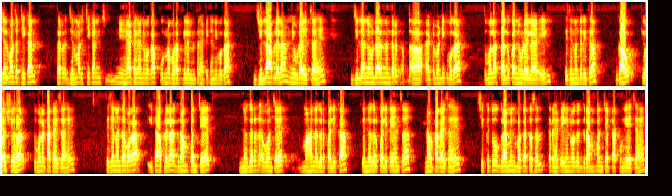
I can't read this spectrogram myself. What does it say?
जन्माचं ठिकाण तर जन्माच्या ठिकाणी ह्या ठिकाणी बघा पूर्ण भरत गेल्यानंतर ह्या ठिकाणी बघा जिल्हा आपल्याला निवडायचा आहे. जिल्हा निवडल्यानंतर ॲटोमॅटिक बघा तुम्हाला तालुका निवडायला येईल. त्याच्यानंतर इथं गाव किंवा शहर तुम्हाला टाकायचं आहे. त्याच्यानंतर बघा इथं आपल्याला ग्रामपंचायत नगर पंचायत महानगरपालिका किंवा नगरपालिका यांचं नाव टाकायचं आहे. शक्यतो ग्रामीण भागात असेल तर ह्या ठिकाणी बघा ग्रामपंचायत टाकून घ्यायचं आहे.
